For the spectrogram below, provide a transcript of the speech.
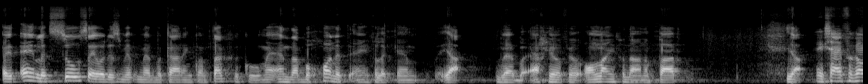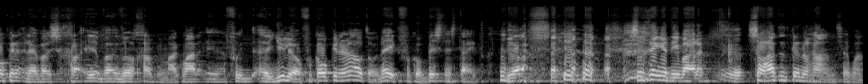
uiteindelijk zo zijn we dus met, met elkaar in contact gekomen. En daar begon het eigenlijk. En ja, we hebben echt heel veel online gedaan. Een paar... Ja, Ik zei, verkoop je... Nee, was gra- ik wil een grapje maken. Maar eh, eh, Julio, verkoop je een auto? Nee, ik verkoop business tijd. ja. zo ging het niet, maar eh, zo had het kunnen gaan, zeg maar.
